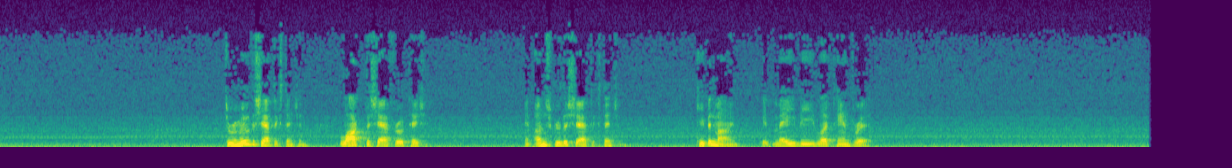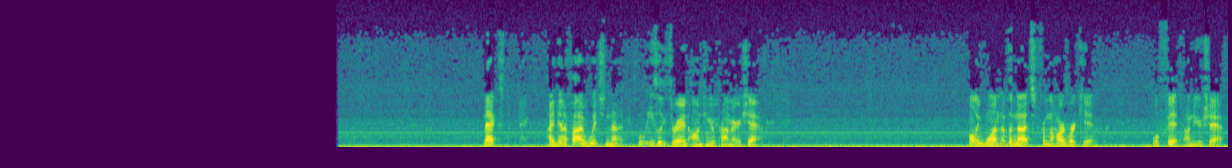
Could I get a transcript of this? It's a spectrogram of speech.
To remove the shaft extension, lock the shaft rotation and unscrew the shaft extension. Keep in mind, it may be left-hand thread. Next, identify which nut will easily thread onto your primary shaft. Only one of the nuts from the hardware kit will fit onto your shaft.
